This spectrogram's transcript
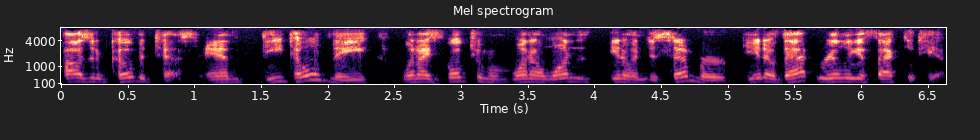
positive COVID test. And he told me when I spoke to him one on one, you know, in December, you know, that really affected him.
